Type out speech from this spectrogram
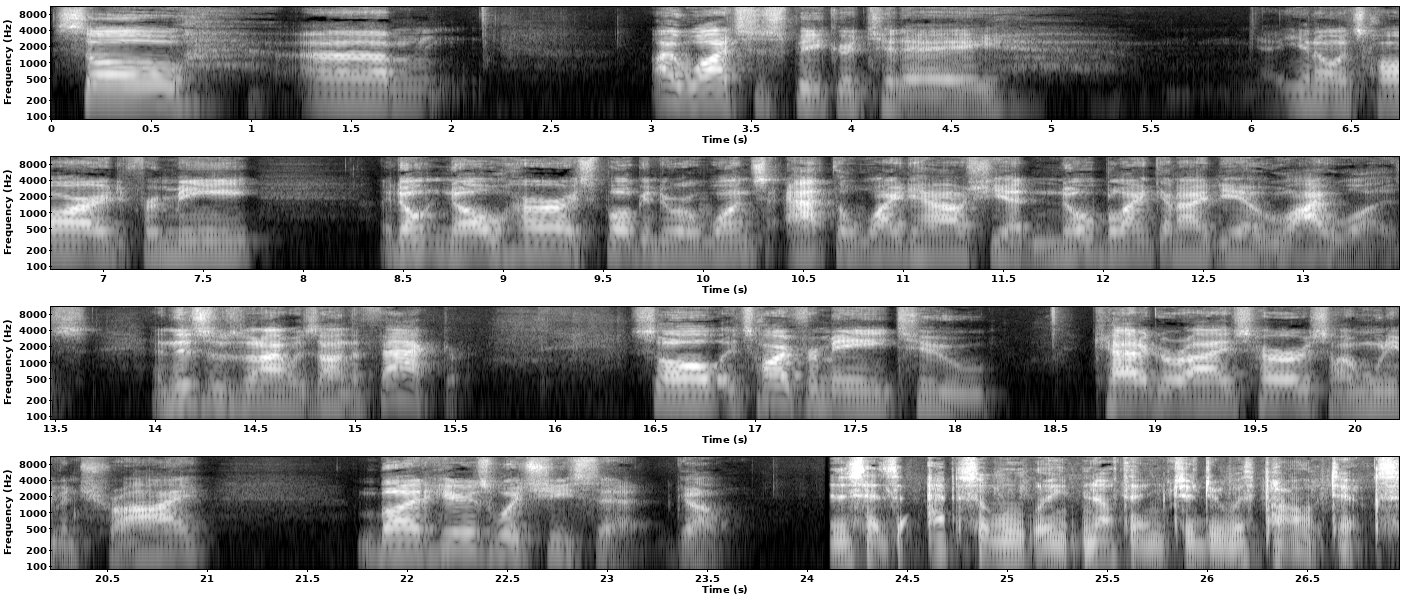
So, um, I watched the speaker today. You know, it's hard for me I don't know her. I've spoken to her once at the White House. She had no blanket idea who I was. And this was when I was on the factor. So it's hard for me to categorize her, so I won't even try. But here's what she said Go. This has absolutely nothing to do with politics.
